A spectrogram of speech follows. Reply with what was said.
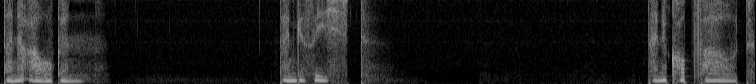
deine Augen, dein Gesicht, deine Kopfhaut,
